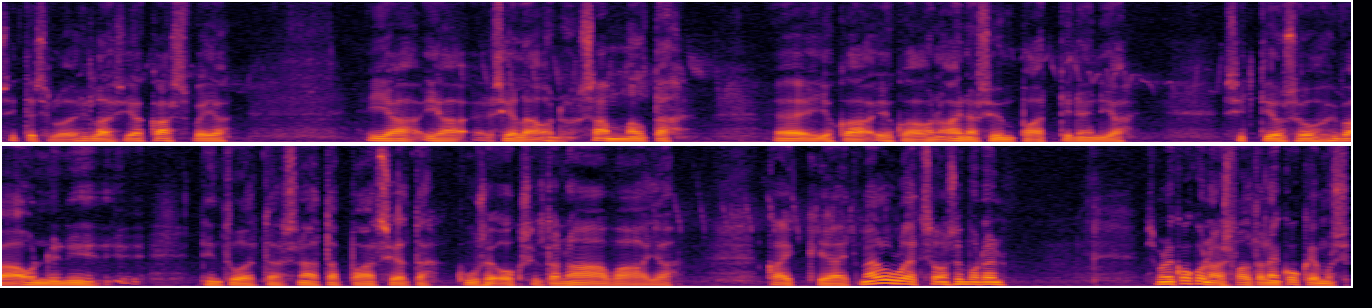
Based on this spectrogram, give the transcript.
sitten siellä on erilaisia kasveja. Ja, ja siellä on sammalta, joka, joka on aina sympaattinen ja sitten jos on hyvä onni, niin, niin tuota, sinä tapaat sieltä kuuseoksilta naavaa ja kaikkea. Et mä luulen, että se on semmoinen semmoinen kokonaisvaltainen kokemus,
